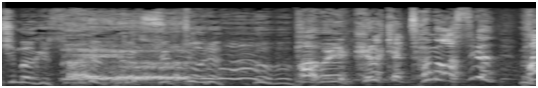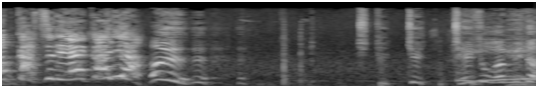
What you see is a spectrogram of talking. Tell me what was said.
조심하겠습니다. 백수는 밥을 그렇게 처먹었으면 밥값을 해야 할 거 아니야! 제, 제, 죄송합니다.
